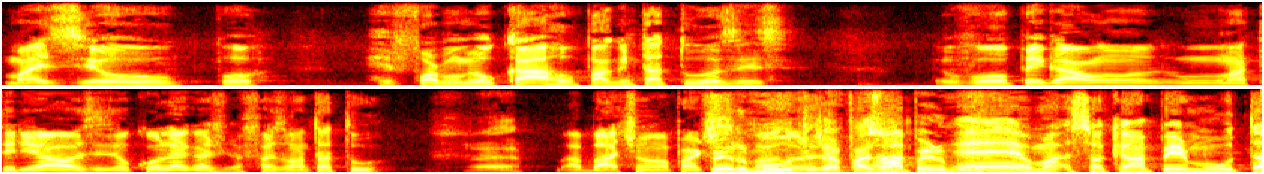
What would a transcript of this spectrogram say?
Mas eu, pô, reformo o meu carro, pago em tatu às vezes. Eu vou pegar um, um material, às vezes o colega já faz uma tatu. é. Abate uma parte Permuta, já faz uma permuta. É, uma- só que é uma permuta,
